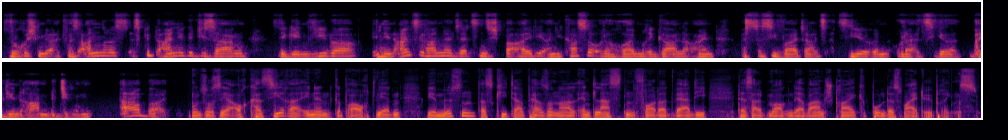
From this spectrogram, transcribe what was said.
suche ich mir etwas anderes. Es gibt einige, die sagen, sie gehen lieber in den Einzelhandel, setzen sich bei Aldi an die Kasse oder räumen Regale ein, als dass sie weiter als Erzieherin oder Erzieher bei den Rahmenbedingungen arbeiten. Und so sehr auch KassiererInnen gebraucht werden, wir müssen das Kita-Personal entlasten, fordert Verdi. Deshalb morgen der Warnstreik, bundesweit übrigens.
